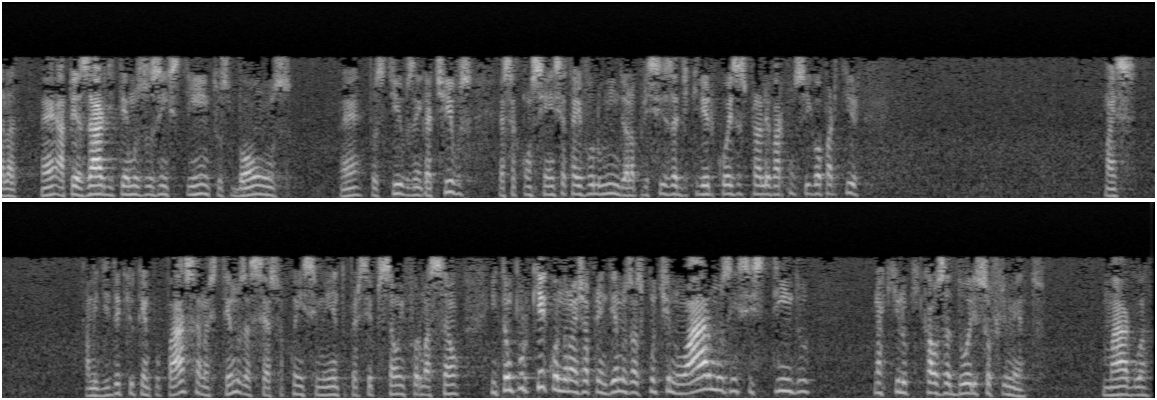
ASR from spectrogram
Ela, né, apesar de termos os instintos bons, né, positivos, negativos, essa consciência está evoluindo. Ela precisa adquirir coisas para levar consigo a partir. Mas à medida que o tempo passa, nós temos acesso a conhecimento, percepção, informação. Então, por que, quando nós já aprendemos, nós continuarmos insistindo naquilo que causa dor e sofrimento? Mágoa.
